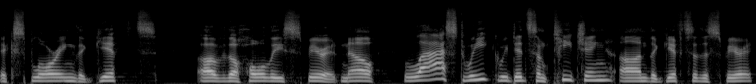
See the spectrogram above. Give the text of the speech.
exploring the gifts of the Holy Spirit. Now, last week we did some teaching on the gifts of the Spirit.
